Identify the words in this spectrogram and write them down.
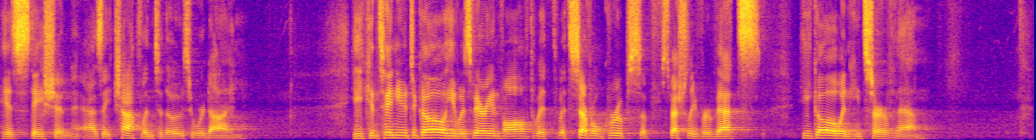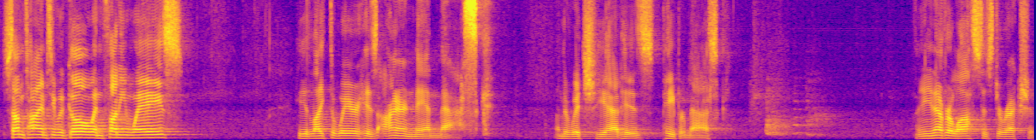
his station as a chaplain to those who were dying. He continued to go. He was very involved with, with several groups, of, especially for vets. He'd go and he'd serve them. Sometimes he would go in funny ways. He'd like to wear his Iron Man mask, under which he had his paper mask. And he never lost his direction.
